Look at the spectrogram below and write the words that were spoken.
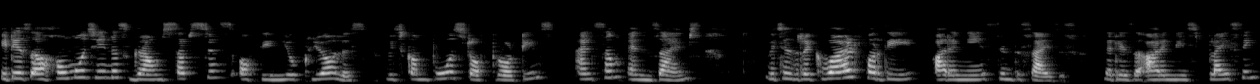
It is a homogeneous ground substance of the nucleolus which composed of proteins and some enzymes which is required for the RNA synthesis that is the RNA splicing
